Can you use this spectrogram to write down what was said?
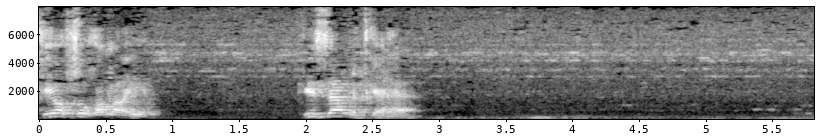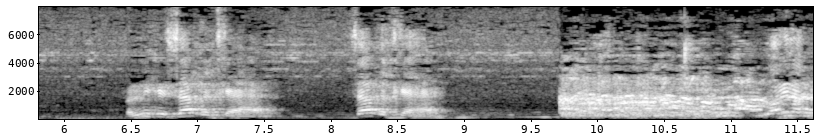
kiyoo suuqa maraya kii saaqidka ahaa bal ninkii saaqidka ahaa saaqidka ahaa waa inaad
